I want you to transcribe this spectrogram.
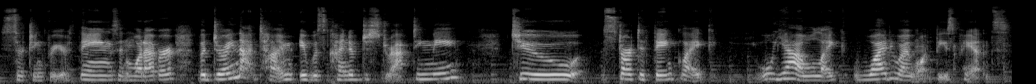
searching for your things and whatever. But during that time, it was kind of distracting me to start to think like, well, yeah, well, like, why do I want these pants?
